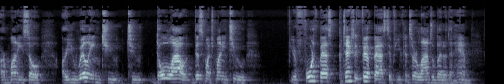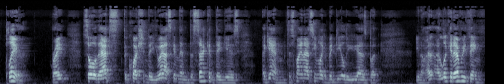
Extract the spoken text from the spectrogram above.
our money. So are you willing to to dole out this much money to your fourth best, potentially fifth best, if you consider Lonzo better than him, player, right? So that's the question that you ask. And then the second thing is, again, this might not seem like a big deal to you guys, but you know, I, I look at everything.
